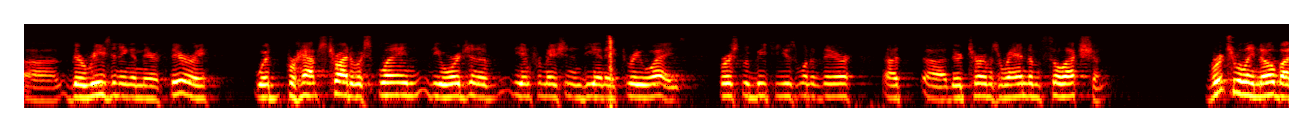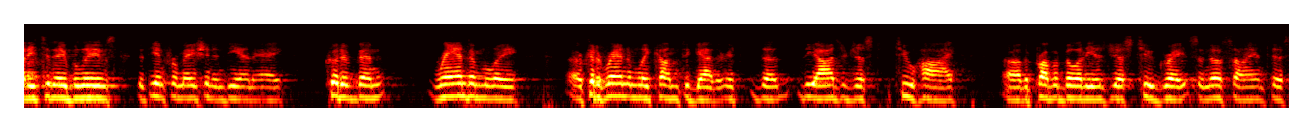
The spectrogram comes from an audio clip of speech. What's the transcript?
uh, their reasoning and their theory, would perhaps try to explain the origin of the information in DNA three ways. First would be to use one of their uh, uh, their terms, random selection. Virtually nobody today believes that the information in DNA could have been randomly or could have randomly come together. The, the odds are just too high. Uh, the probability is just too great. So no scientist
